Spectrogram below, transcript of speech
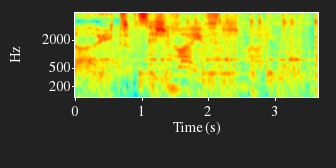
night. Session live. Session live.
